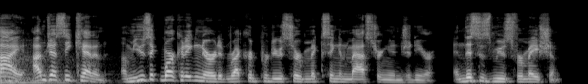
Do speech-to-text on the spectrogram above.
Hi, I'm Jesse Cannon, a music marketing nerd and record producer, mixing and mastering engineer, and this is Musformation.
